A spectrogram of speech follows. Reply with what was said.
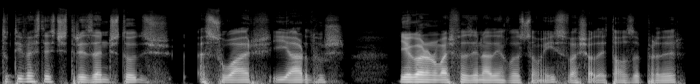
tu tiveste estes três anos todos a suar e árduos e agora não vais fazer nada em relação a isso, vais só deitá-los a perder.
